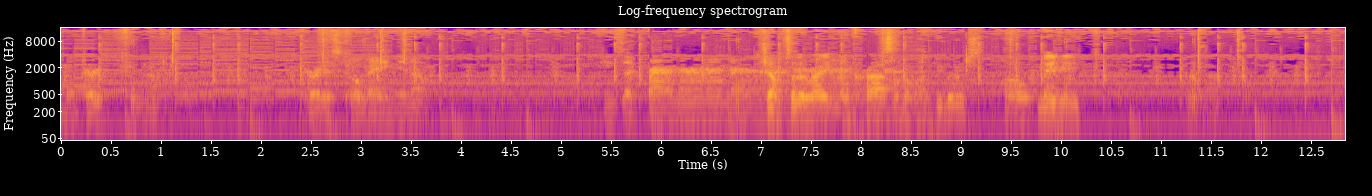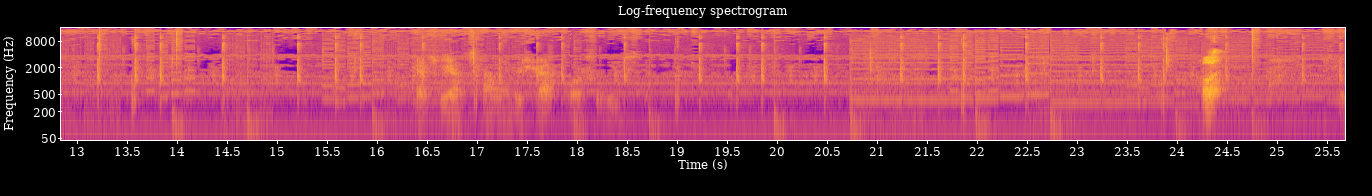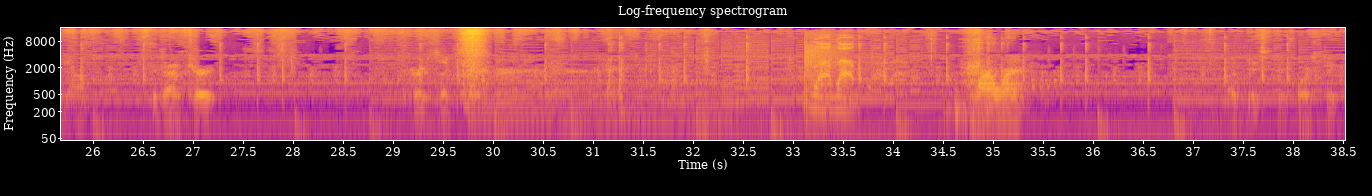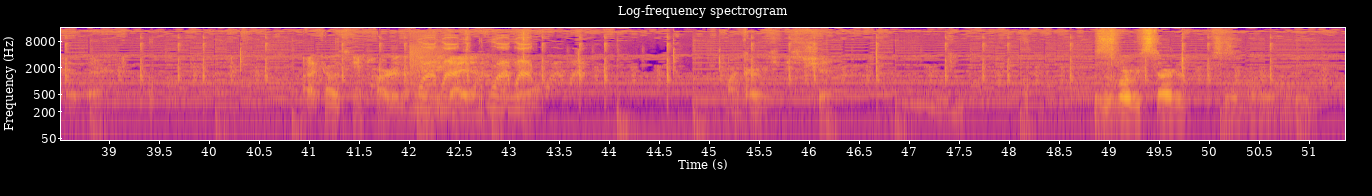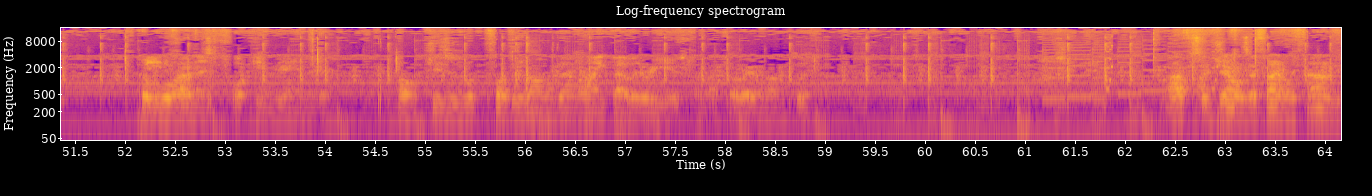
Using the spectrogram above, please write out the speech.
On, Kurt. Curtis Cobain, you know? He's like Jump to the right and then cross on the monkey bars? Oh, maybe. I we got Skylander's trap course at least. What? Good job. Good job, Kurt. Kurt's like. Wow, wow. That's basically force take hit there. I like how this game's harder than the big item. This is where we started. This isn't where we're Being gonna from be. this fucking janitor. Oh, Jesus, what the fuck is wrong with I that? think that was reused from Metro Raven, honestly. Officer Jones, I finally found you.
